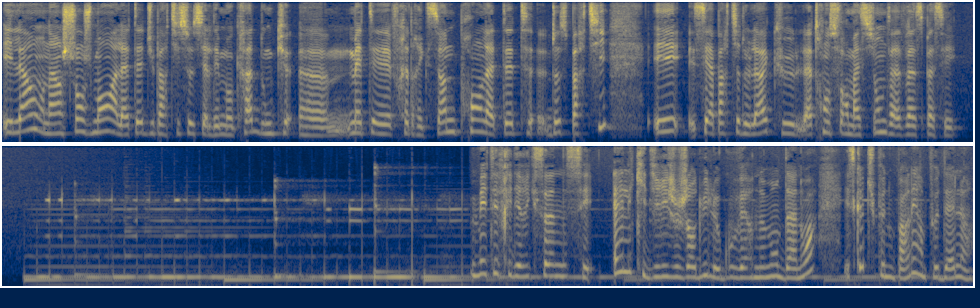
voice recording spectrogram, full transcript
Et là, on a un changement à la tête du Parti social-démocrate. Donc, euh, Mette Frederiksen prend la tête de ce parti et c'est à partir de là que la transformation va se passer. Mette Frederiksen, c'est elle qui dirige aujourd'hui le gouvernement danois. Est-ce que tu peux nous parler un peu d'elle?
